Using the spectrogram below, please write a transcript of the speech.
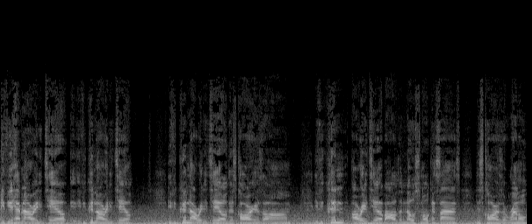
if you haven't already tell, if you couldn't already tell, if you couldn't already tell, this car is um, if you couldn't already tell by all the no smoking signs, this car is a rental.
